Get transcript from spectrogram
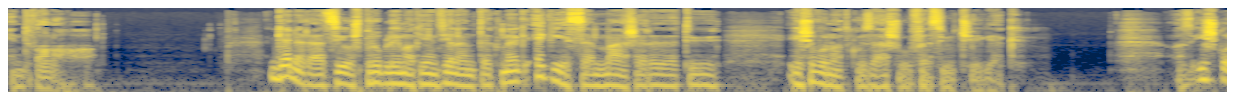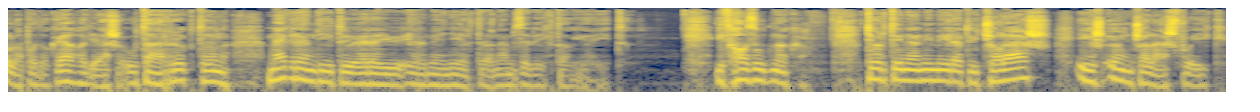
mint valaha. Generációs problémaként jelentek meg egészen más eredetű és vonatkozású feszültségek. Az iskolapadok elhagyása után rögtön megrendítő erejű élmény érte a nemzedék tagjait. Itt hazudnak, történelmi méretű csalás és öncsalás folyik.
